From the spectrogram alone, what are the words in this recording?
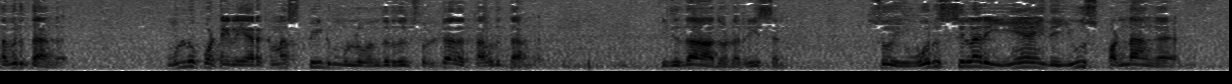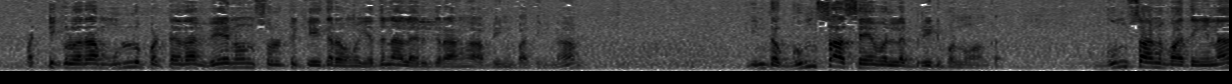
தவிர்த்தாங்க. முள்ளு பொட்டையில் இறக்குனா ஸ்பீடு முள்ளு வந்துடுதுன்னு சொல்லிட்டு அதை தவிர்த்தாங்க. இதுதான் அதோட ரீசன் ஸோ ஒரு சிலர் ஏன் இதை யூஸ் பண்ணாங்க? பர்டிகுலராக முள்ளு பட்டை தான் வேணும்னு சொல்லிட்டு கேட்குறவங்க எதனால இருக்கிறாங்க அப்படின்னு பார்த்தீங்கன்னா இந்த கும்சா சேவலில் ப்ரீட் பண்ணுவாங்க. கும்சான்னு பார்த்தீங்கன்னா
